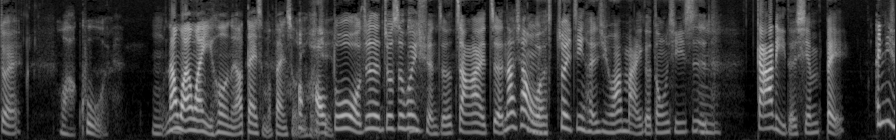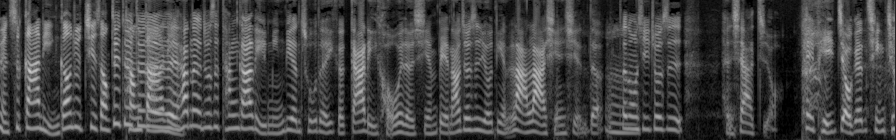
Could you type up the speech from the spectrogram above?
对，哇，酷。嗯，那玩完以后呢，要带什么伴手礼？好多，我觉得就是会选择障碍症。那像我最近很喜欢买一个东西是咖喱的鲜贝。哎，你喜欢吃咖喱？你刚刚就介绍汤咖喱，对对对对对，它那个就是汤咖喱名店出的一个咖喱口味的鲜贝，然后就是有点辣辣咸咸的，嗯、这东西就是很下酒。配啤酒跟清酒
